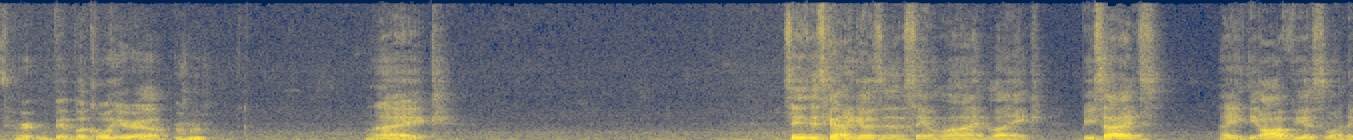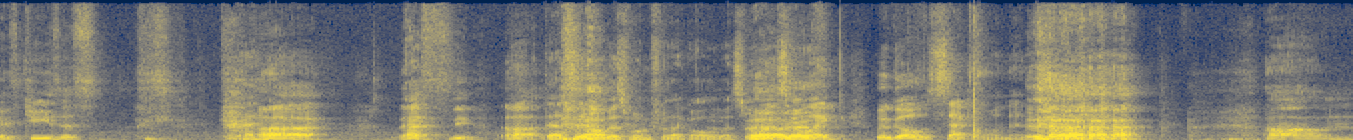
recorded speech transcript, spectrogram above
Favorite biblical hero. Mhm. Like, see, this kind of goes in the same line. Like, besides like the obvious one, there's Jesus. uh, that's the uh, That's the obvious one for like all of us. Well, so like we'll go second one then. um,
